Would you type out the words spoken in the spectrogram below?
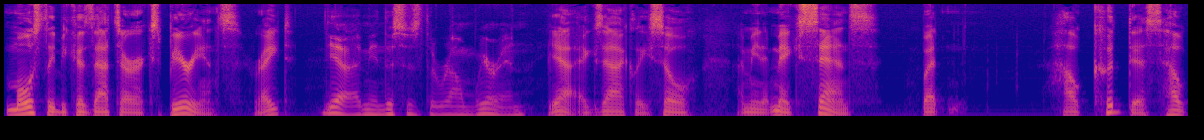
mostly because that's our experience, right? Yeah, I mean, this is the realm we're in. Yeah, exactly. So, I mean, it makes sense, but how could this, how,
